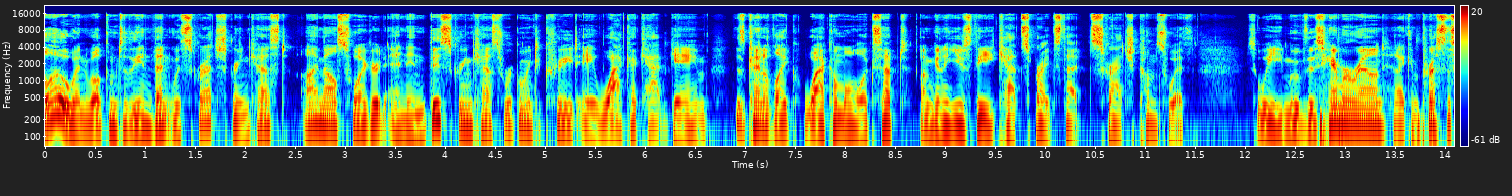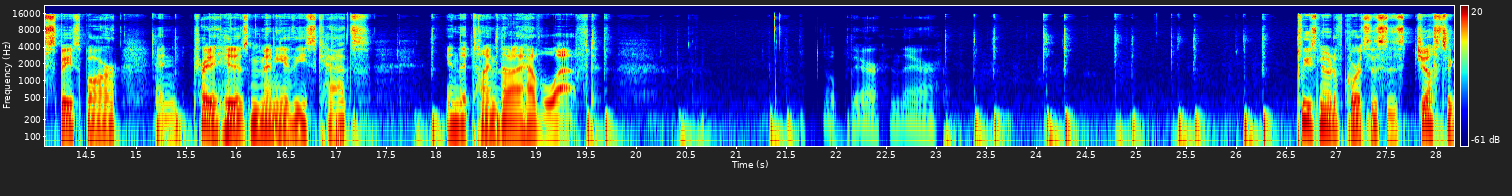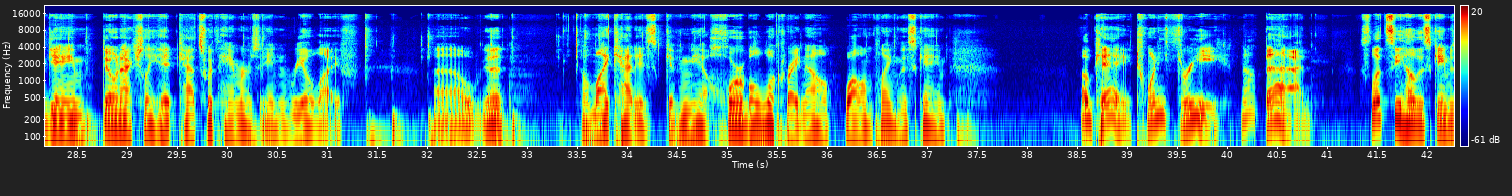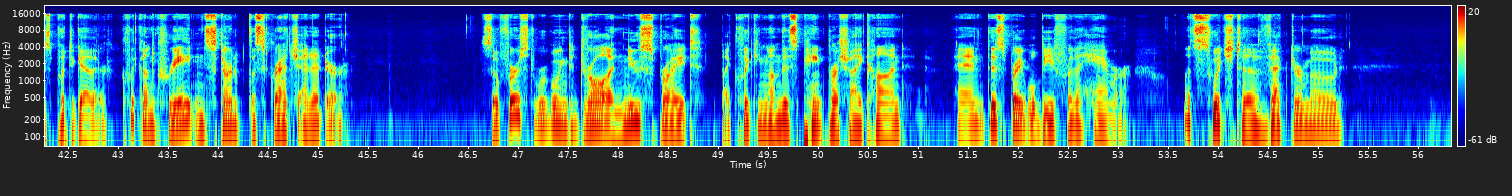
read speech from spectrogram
Hello and welcome to the Invent with Scratch screencast. I'm Al Sweigart and in this screencast we're going to create a Whack-A-Cat game. This is kind of like Whack-A-Mole except I'm going to use the cat sprites that Scratch comes with. So we move this hammer around and I can press the spacebar and try to hit as many of these cats in the time that I have left. Oh, there and there. Please note, of course, this is just a game. Don't actually hit cats with hammers in real life. Uh, oh, my cat is giving me a horrible look right now while I'm playing this game. Okay, 23. Not bad. So let's see how this game is put together. Click on Create and start up the Scratch editor. So first, we're going to draw a new sprite by clicking on this paintbrush icon, and this sprite will be for the hammer. Let's switch to vector mode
